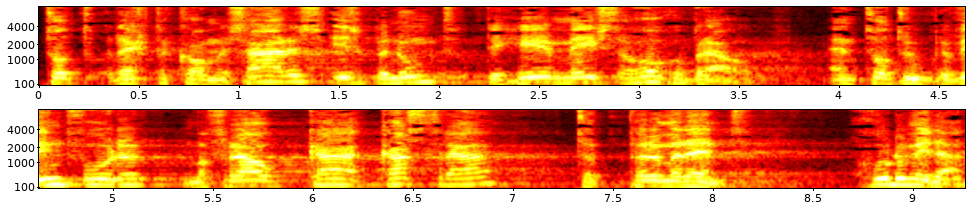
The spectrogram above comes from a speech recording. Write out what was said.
Tot rechtercommissaris is benoemd de heer meester Hogebrouw en tot uw bewindvoerder mevrouw K. Castra te permanent. Goedemiddag.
